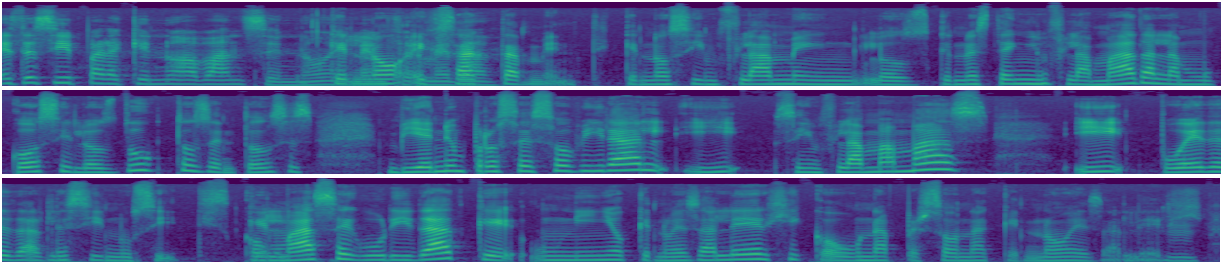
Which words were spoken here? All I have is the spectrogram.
Es decir, para que no avance, ¿no? Que no, exactamente, que no se inflamen los, que no estén inflamada la mucosa y los ductos, entonces viene un proceso viral y se inflama más y puede darle sinusitis con más seguridad que un niño que no es alérgico o una persona que no es alérgica.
